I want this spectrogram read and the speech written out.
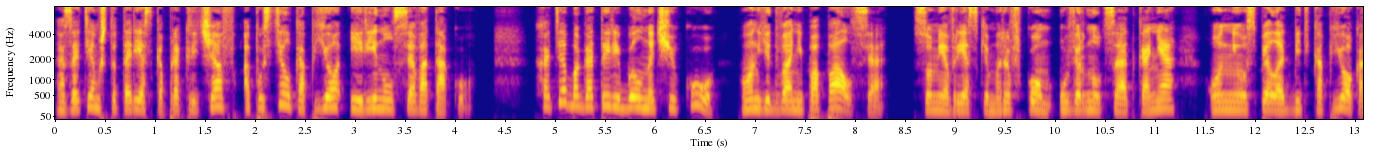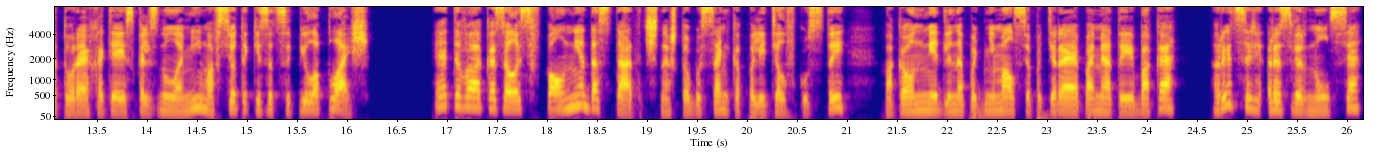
а затем, что-то резко прокричав, опустил копье и ринулся в атаку. Хотя богатырь был на чеку, он едва не попался. Сумев резким рывком увернуться от коня, он не успел отбить копье, которое, хотя и скользнуло мимо, все-таки зацепило плащ. Этого оказалось вполне достаточно, чтобы Санька полетел в кусты, пока он медленно поднимался, потирая помятые бока, рыцарь развернулся,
